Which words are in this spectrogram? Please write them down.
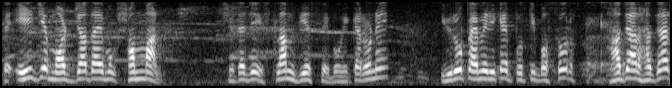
তো এই যে মর্যাদা এবং সম্মান, সেটা যে ইসলাম দিয়েছে এবং এই কারণে ইউরোপ, আমেরিকায় প্রতি বছর হাজার হাজার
